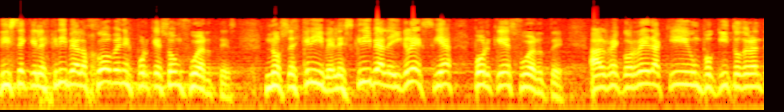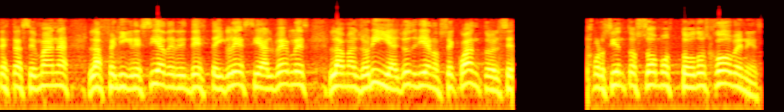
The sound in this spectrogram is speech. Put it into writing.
Dice que le escribe a los jóvenes porque son fuertes. Nos escribe, le escribe a la iglesia porque es fuerte. Al recorrer aquí un poquito durante esta semana la feligresía de, esta iglesia, al verles la mayoría, yo diría no sé cuánto, el ciento somos todos jóvenes.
